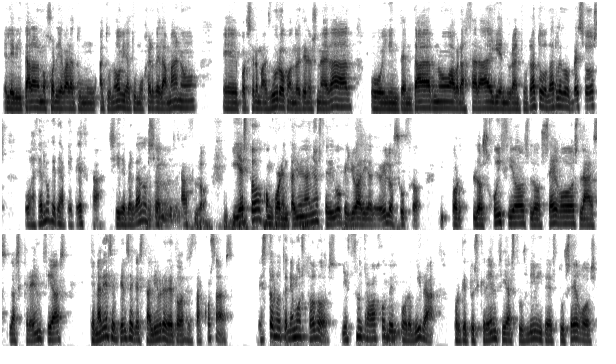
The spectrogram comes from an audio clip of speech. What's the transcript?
el evitar a lo mejor llevar a tu, a tu novia, a tu mujer de la mano, eh, por ser más duro cuando tienes una edad, o el intentar no abrazar a alguien durante un rato, o darle dos besos, o hacer lo que te apetezca. Si de verdad lo sientes, hazlo. Y esto con 41 años te digo que yo a día de hoy lo sufro por los juicios, los egos, las, creencias, que nadie se piense que está libre de todas estas cosas. Esto lo tenemos todos y esto es un trabajo de mm. por vida, porque tus creencias, tus límites, tus egos,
